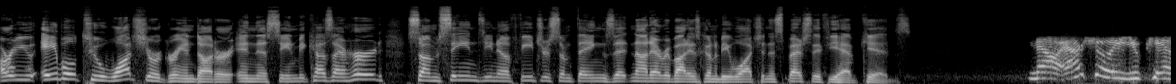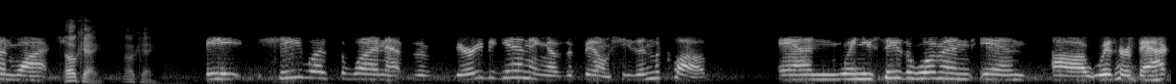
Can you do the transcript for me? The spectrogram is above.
Are you able to watch your granddaughter in this scene? Because I heard some scenes, you know, feature some things that not everybody's going to be watching, especially if you have kids. No, actually, you can watch. Okay, okay. The, she was the one at the very beginning of the film. She's in the club, and when you see the woman in uh, with her back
